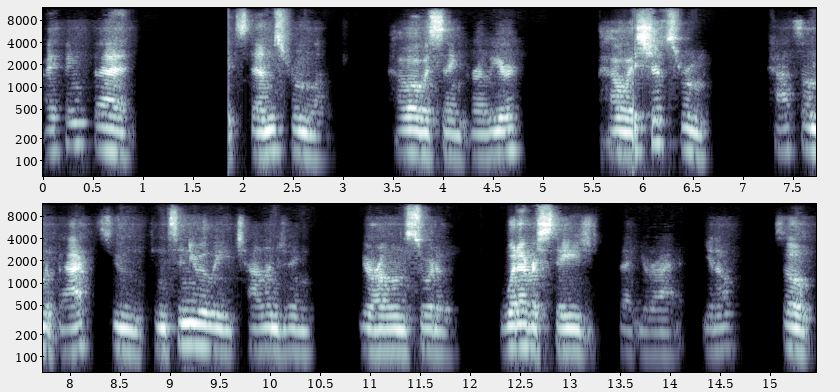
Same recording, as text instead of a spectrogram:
I think that it stems from like how I was saying earlier, how it shifts from pats on the back to continually challenging your own sort of whatever stage that you're at, you know? So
